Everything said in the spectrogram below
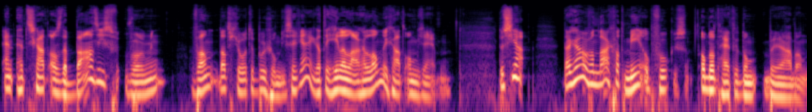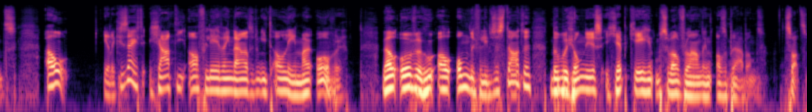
En het gaat als de basis vormen van dat grote Bourgondische Rijk, dat de hele lage landen gaat omgrijpen. Dus ja, daar gaan we vandaag wat meer op focussen, op dat hertogdom Brabant. Al, eerlijk gezegd, gaat die aflevering daar natuurlijk niet alleen maar over. Wel over hoe al onder Philipse Staten de Burgondiërs grip kregen op zowel Vlaanderen als Brabant. Zwat.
